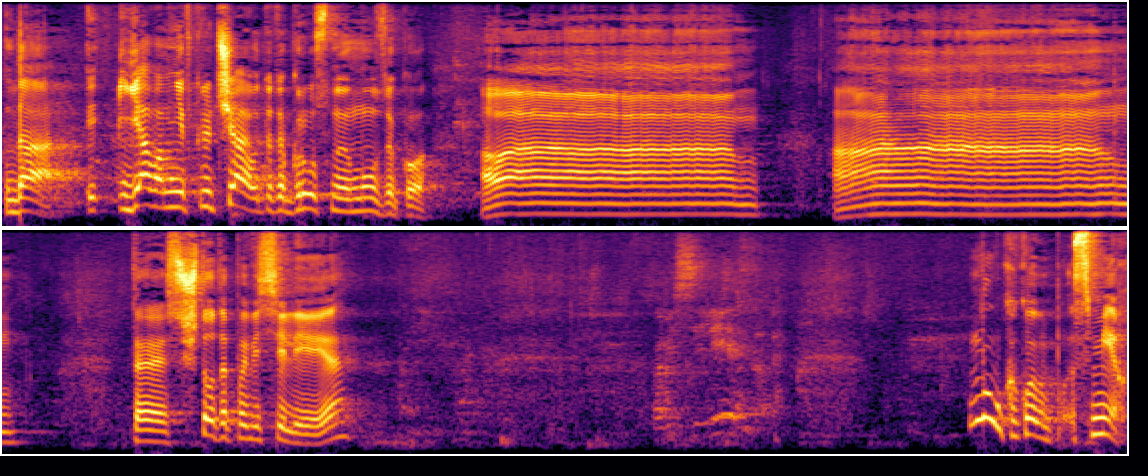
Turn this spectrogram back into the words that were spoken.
Да, я вам не включаю вот эту грустную музыку. То есть что-то повеселее. Ну, какой смех.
